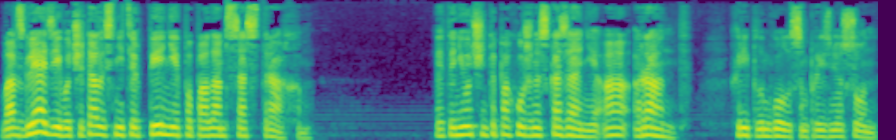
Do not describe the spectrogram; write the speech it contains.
Во взгляде его читалось нетерпение пополам со страхом. «Это не очень-то похоже на сказание, а, Ранд?» — хриплым голосом произнес он.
